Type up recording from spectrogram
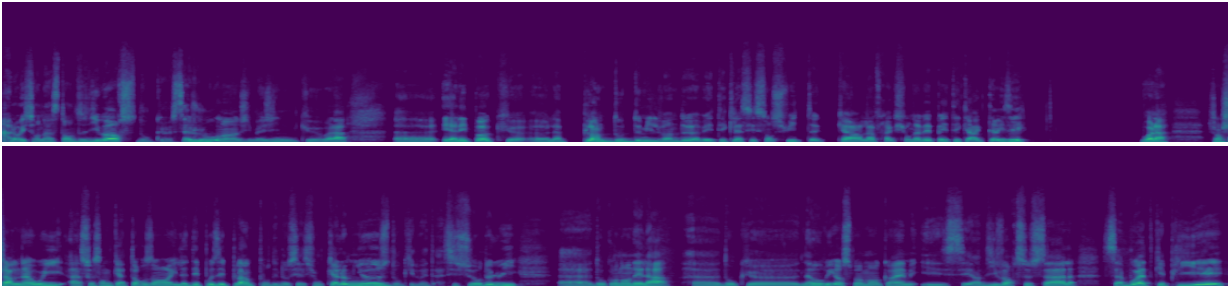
Alors, ils sont en instance de divorce, donc ça joue, hein, j'imagine que voilà. et à l'époque, la plainte d'août 2022 avait été classée sans suite car l'infraction n'avait pas été caractérisée. Voilà, Jean-Charles Naoui a 74 ans, il a déposé plainte pour dénonciation calomnieuse, donc il doit être assez sûr de lui. Euh, donc on en est là. Euh, donc euh, Naouri en ce moment quand même, c'est un divorce sale, sa boîte qui est pliée,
